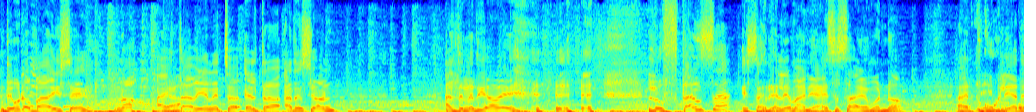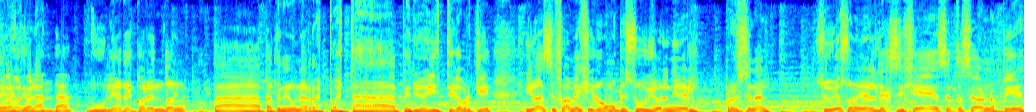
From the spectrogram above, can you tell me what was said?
De Europa, dice. No, ahí Ya. está bien hecho el trabajo. Atención. Alternativa B. Lufthansa, esa es de Alemania, eso sabemos, ¿no? A ver, googleate, o es de Holanda. googleate Corendon para tener una respuesta periodística, porque Iván se fue a México como que subió el nivel profesional, subió su nivel de exigencia, entonces ahora nos pide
